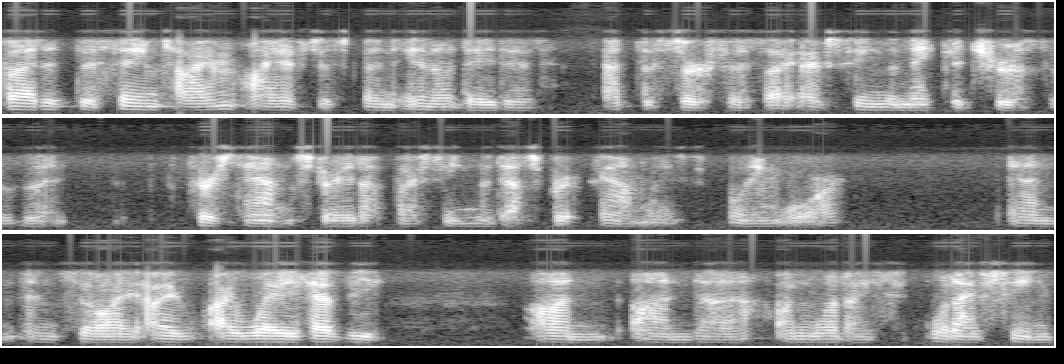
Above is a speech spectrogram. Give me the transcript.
but at the same time, I have just been inundated at the surface. I, I've seen the naked truth of it firsthand, straight up. I've seen the desperate families fleeing war, and and so I, I, I weigh heavy on on uh, on what I what I've seen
